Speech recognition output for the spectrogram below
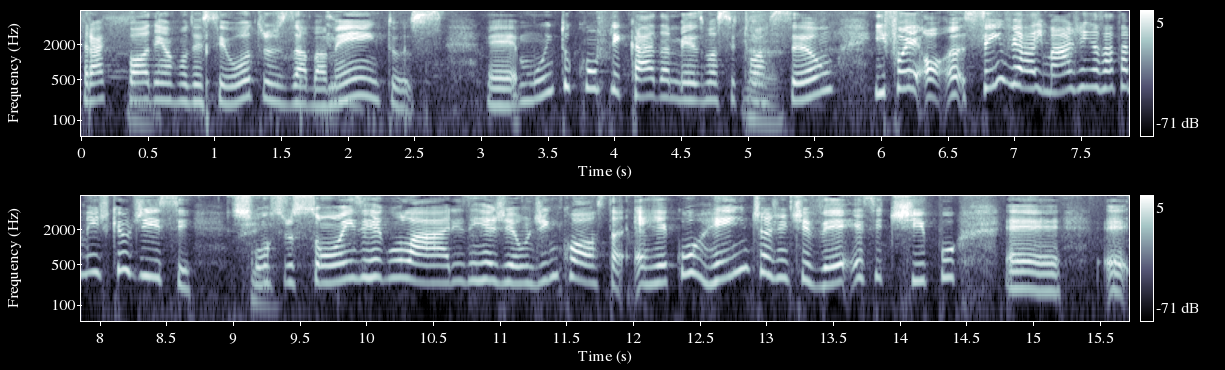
Será que podem acontecer outros desabamentos? É muito complicada mesmo a situação. E foi, ó, sem ver a imagem exatamente o que eu disse. Sim. Construções irregulares em região de encosta. É recorrente a gente ver esse tipo é, é,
